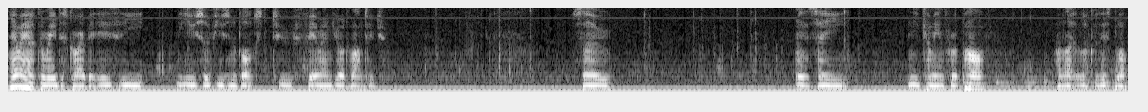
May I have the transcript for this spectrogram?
only way I can really describe it is the use of using the blocks to fit around your advantage. So let's say you come in for a path. I like the look of this block.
